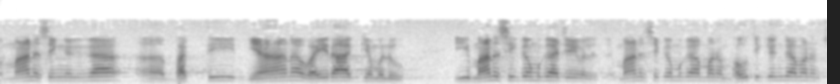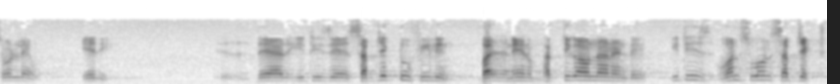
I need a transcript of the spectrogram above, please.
మానసికంగా భక్తి జ్ఞాన వైరాగ్యములు. ఈ మానసికముగా చేయవలసి మానసికముగా మనం భౌతికంగా మనం చూడలేం ఏది? They it is a subject to feeling. నేను భక్తిగా ఉన్నానండి. It is one's own subject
